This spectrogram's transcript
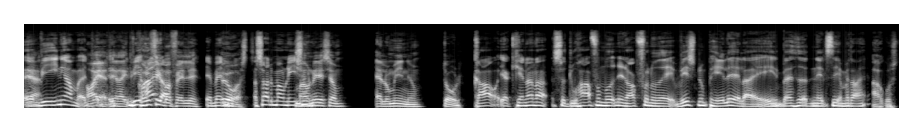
ja. Ja. vi er enige om... at- oh, ja, det er rigtigt. Kulfiberfælge Jamen, øverst. Og så er det magnesium. Magnesium, aluminium, stål. Grav, jeg kender dig, så du har formodentlig nok fundet ud af, hvis nu Pelle, eller hvad hedder den ældste hjemme med dig, August.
